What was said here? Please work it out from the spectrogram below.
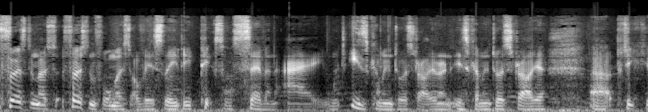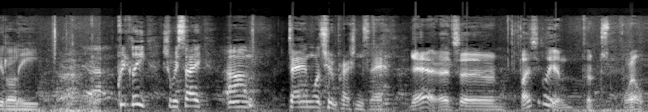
first and most, first and foremost, obviously, the Pixel 7a, which is coming to Australia and is coming to Australia uh, particularly quickly, shall we say? Um, Dan, what's your impressions there? yeah, it's a, basically, a, it's, well,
